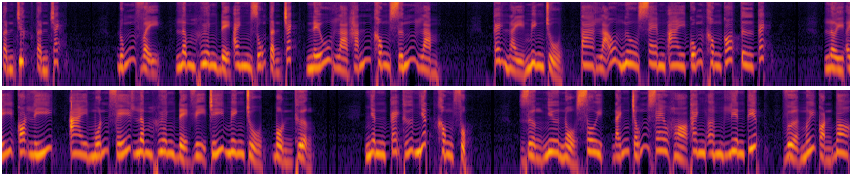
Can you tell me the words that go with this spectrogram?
Tận chức tận trách. Đúng vậy, Lâm Huyên để anh dũng tận trách nếu là hắn không xứng làm. Cái này minh chủ, ta lão ngưu xem ai cũng không có tư cách. Lời ấy có lý, ai muốn phế Lâm Huyên để vị trí minh chủ, bổn thượng. Nhân cái thứ nhất không phục. Dường như nổ sôi, đánh trống xeo hò thanh âm liên tiếp, vừa mới còn bo.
